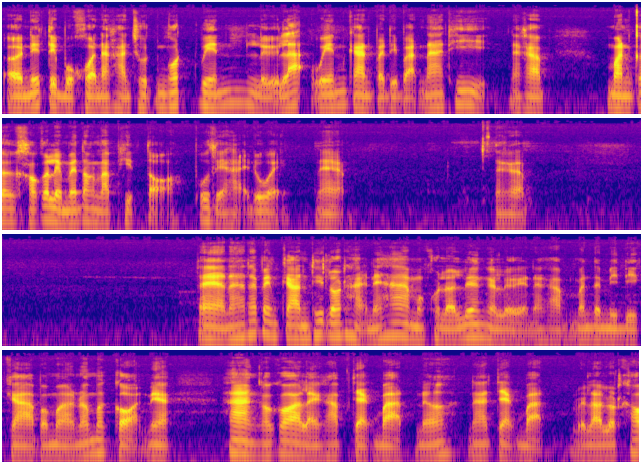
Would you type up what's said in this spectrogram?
เออนิติบุคคลอาคารชุดงดเว้น หรือละเว้นการปฏิบัติหน้าที่นะครับ มันก็เขาก็เลยไม่ต้องรับผิดต่อผู้เสียหายด้วยนะครับนะครับ แต่นะถ้าเป็นการที่รถหายในห้างมันคนละเรื่องกันเลยนะครับ มันจะมีดีกาประมาณว่าเมื่อก่อนเนี่ย ห้างเขาก็อะไรครับแจกบัตรเนอะนะแจกบัตรเวลารถเข้า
